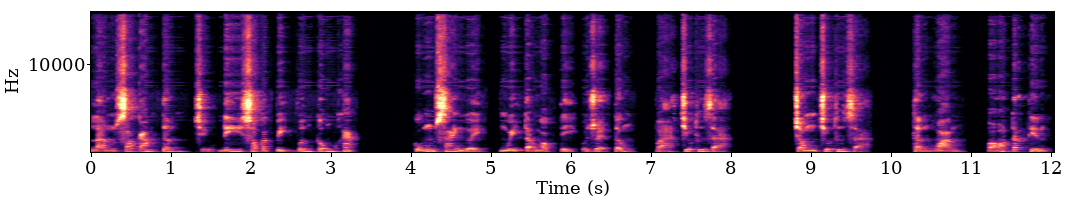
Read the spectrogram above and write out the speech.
làm sao cam tâm chịu đi sau các vị vương công khác, cũng sai người ngụy tạo Ngọc Tỷ của Duệ Tông và chiếu thư giả. Trong chiếu thư giả, thần hoàng Võ Đắc Thiên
